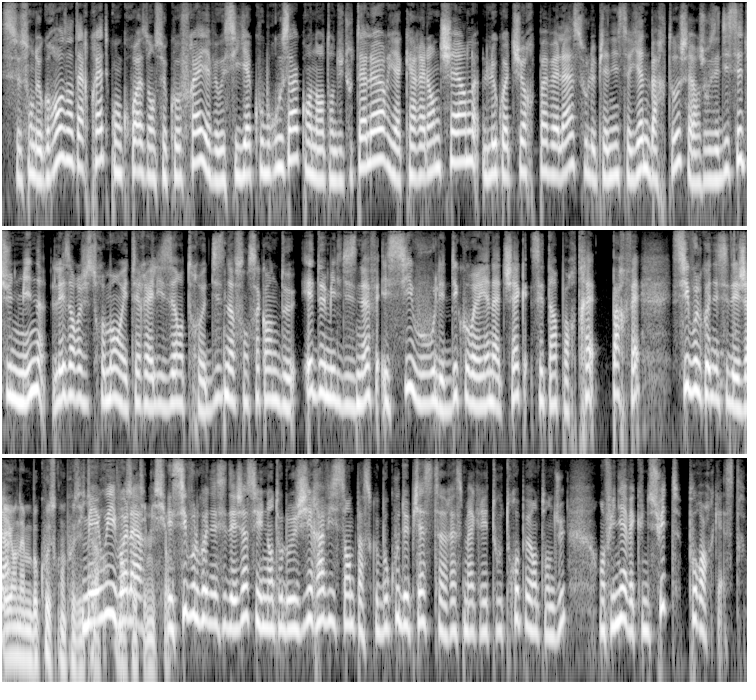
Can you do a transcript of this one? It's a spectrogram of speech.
Ce sont de grands interprètes qu'on croise dans ce coffret. Il y avait aussi Jakub Rouza qu'on a entendu tout à l'heure. Il y a Karel Ancherl, le quatuor Pavelas ou le pianiste Yann Bartosz. Alors je vous ai dit, c'est une mine. Les enregistrements ont été réalisés entre 1952 et 2019. Et si vous voulez découvrir Hatchek, c'est un portrait parfait. Si vous le connaissez déjà. Et on aime beaucoup ce compositeur. Mais oui, voilà. Et si vous le connaissez déjà, c'est une anthologie ravissante parce que beaucoup de pièces restent malgré tout trop peu entendues. On finit avec une suite pour orchestre.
